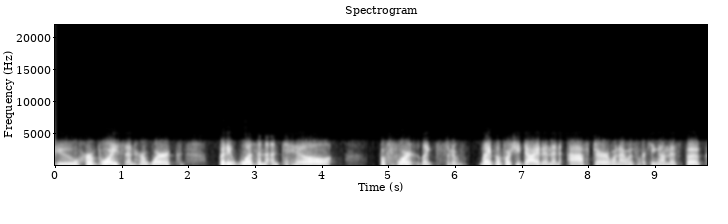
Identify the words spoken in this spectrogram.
to her voice and her work, but it wasn't until before like sort of right before she died and then after when I was working on this book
